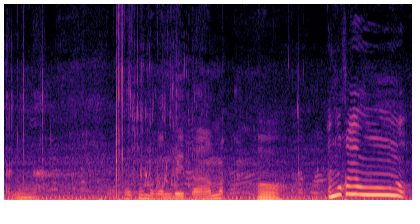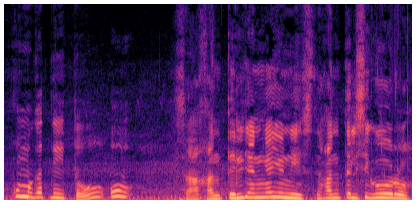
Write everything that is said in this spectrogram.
Tingnan na. Kasi maganda yung tama. Oh. Ano kayang kumagat dito? Oh, Sa kantil yan ngayon eh. Sa kantil siguro.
